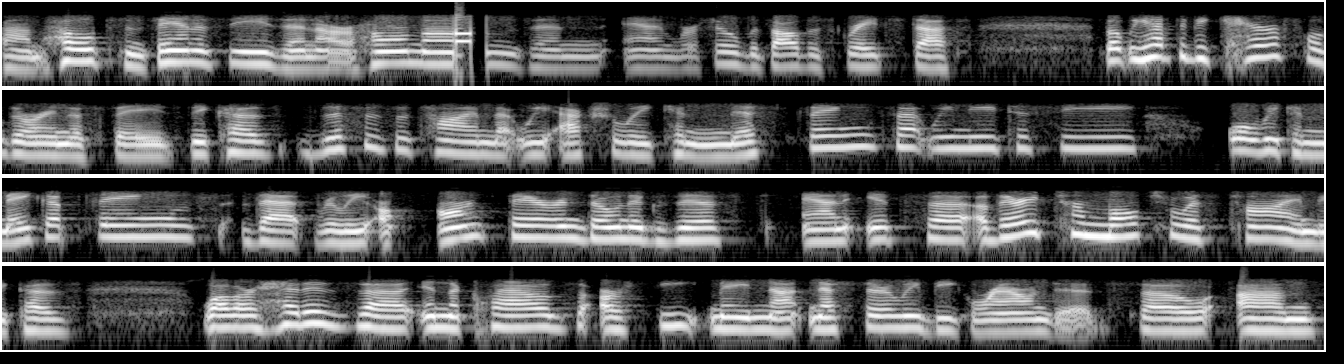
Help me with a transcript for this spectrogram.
um, hopes and fantasies and our hormones and, and we're filled with all this great stuff. But we have to be careful during this phase because this is the time that we actually can miss things that we need to see or we can make up things that really aren't there and don't exist. And it's a, a very tumultuous time because while our head is uh, in the clouds, our feet may not necessarily be grounded. So um,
